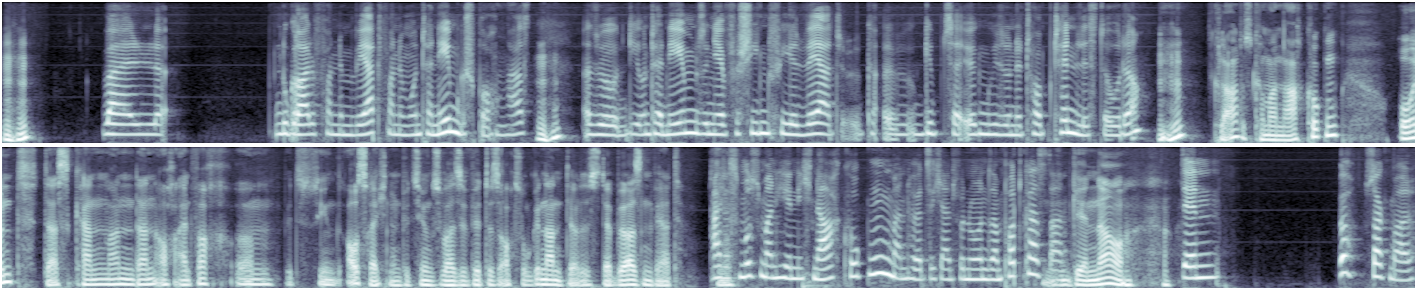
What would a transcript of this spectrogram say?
Mhm. Weil du gerade von dem Wert von einem Unternehmen gesprochen hast. Mhm. Also die Unternehmen sind ja verschieden viel wert. Gibt es ja irgendwie so eine Top-10-Liste, oder? Mhm. Klar, das kann man nachgucken. Und das kann man dann auch einfach ähm, bezieh ausrechnen, beziehungsweise wird das auch so genannt. Ja, das ist der Börsenwert. Ah, das muss man hier nicht nachgucken. Man hört sich einfach nur unseren Podcast an. Genau. Denn, ja, sag mal,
